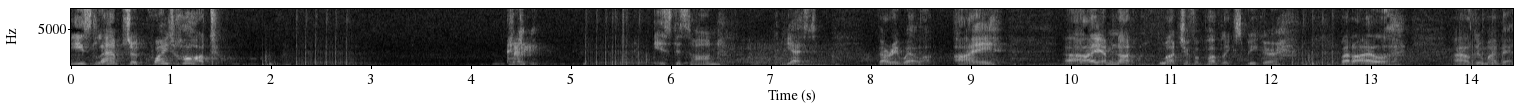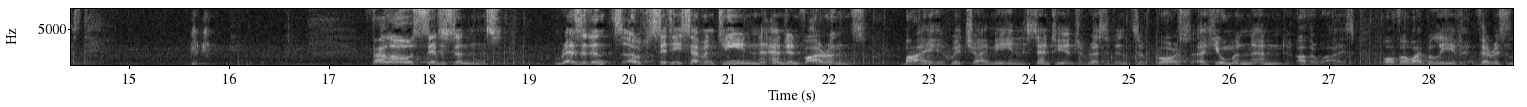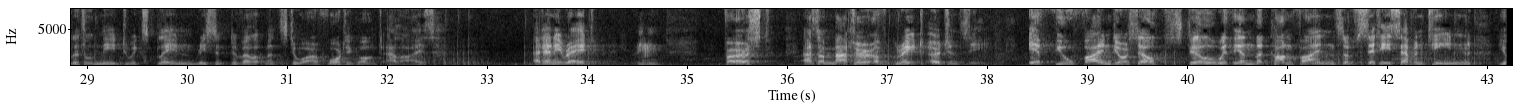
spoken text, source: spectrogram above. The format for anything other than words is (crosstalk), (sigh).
These lamps are quite hot. (clears throat) Is this on? Yes. Very well. I... I am not much of a public speaker, but I'll... I'll do my best. (clears throat) Fellow citizens, residents of City 17 and environs, by which I mean sentient residents, of course, human and otherwise, although I believe there is little need to explain recent developments to our Vortigaunt allies. At any rate, (clears throat) first, as a matter of great urgency, if you find yourself still within the confines of City 17, you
